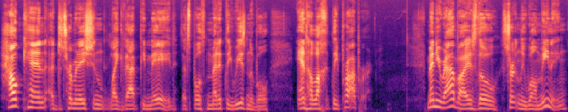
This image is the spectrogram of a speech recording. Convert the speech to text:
how can a determination like that be made that's both medically reasonable and halachically proper? Many rabbis, though certainly well meaning,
